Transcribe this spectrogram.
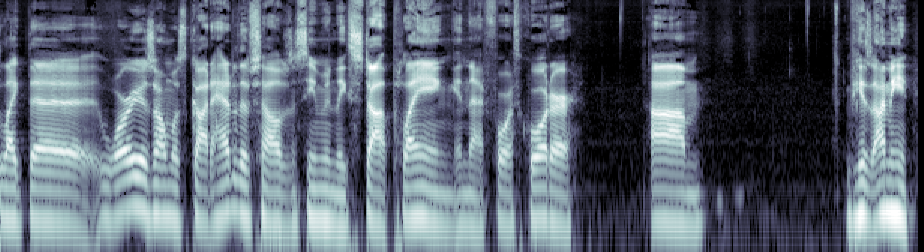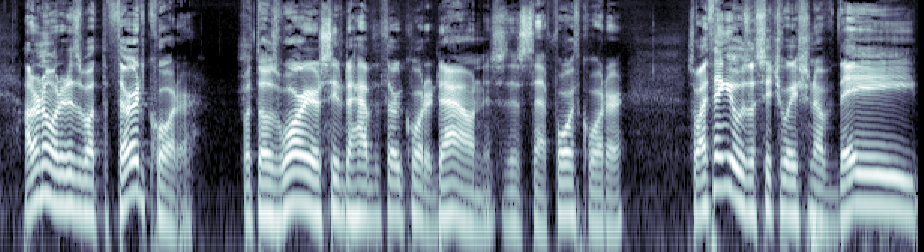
like the Warriors almost got ahead of themselves and seemingly stopped playing in that fourth quarter. Um, because I mean, I don't know what it is about the third quarter, but those Warriors seem to have the third quarter down. It's just that fourth quarter. So I think it was a situation of they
